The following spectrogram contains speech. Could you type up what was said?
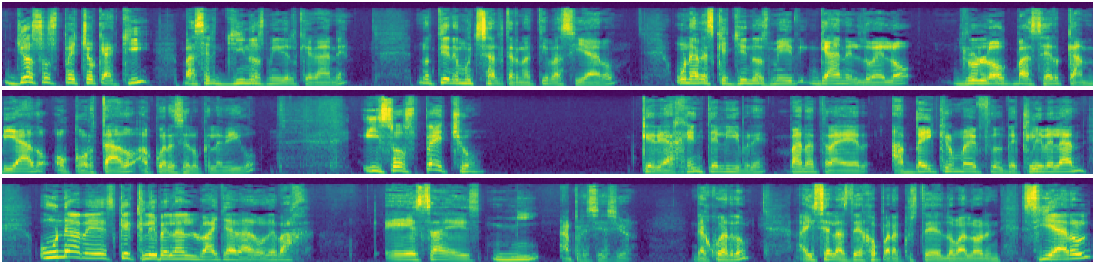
Yo sospecho que aquí va a ser Gino Smith el que gane. No tiene muchas alternativas Seattle. Una vez que Gino Smith gane el duelo, Drew Locke va a ser cambiado o cortado, acuérdese lo que le digo. Y sospecho que de agente libre van a traer a Baker Mayfield de Cleveland una vez que Cleveland lo haya dado de baja. Esa es mi apreciación. ¿De acuerdo? Ahí se las dejo para que ustedes lo valoren. Seattle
